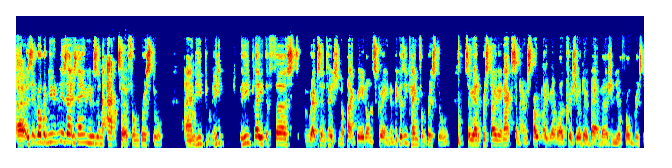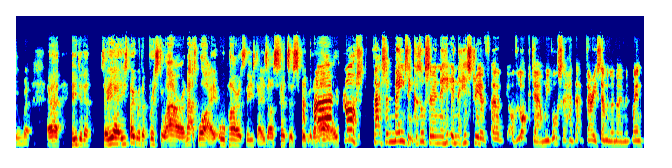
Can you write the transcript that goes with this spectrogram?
uh, is it Robert Newton? Is that his name? He was an actor from Bristol, and he he he played the first representation of Blackbeard on screen, and because he came from Bristol, so he had a Bristolian accent and spoke like that. Well, Chris, you'll do a better version. You're from Bristol, but uh, he did a. So he he spoke with a Bristol hour, and that's why all pirates these days are said to speak with an ah, Gosh, that's amazing! Because also in the in the history of uh, of lockdown, we've also had that very similar moment when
